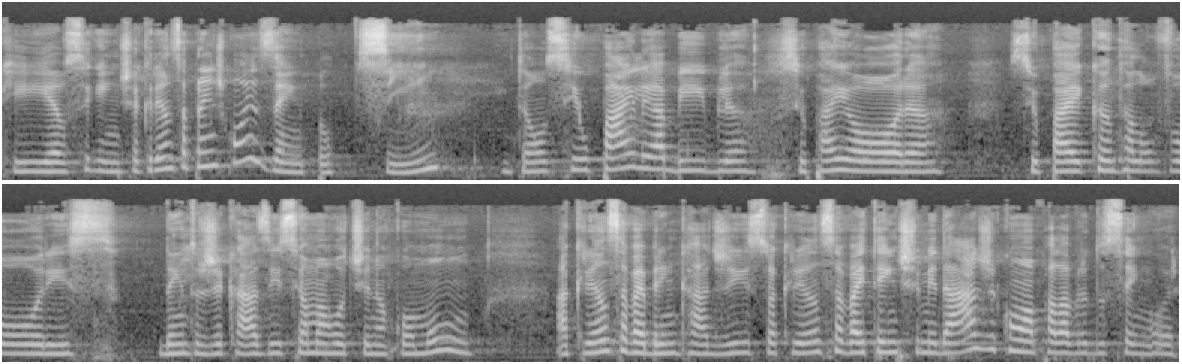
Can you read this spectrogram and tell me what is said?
que é o seguinte, a criança aprende com exemplo. Sim. Então, se o pai lê a Bíblia, se o pai ora, se o pai canta louvores dentro de casa, isso é uma rotina comum, a criança vai brincar disso, a criança vai ter intimidade com a palavra do Senhor.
